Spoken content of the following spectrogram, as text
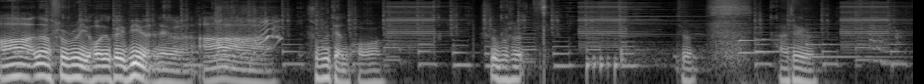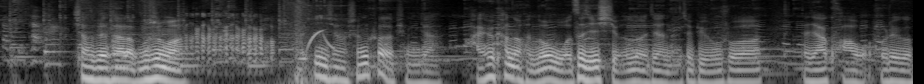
啊，那是不是以后就可以避免这个了啊？是不是点头？是不是？就还有这个，下次别猜了，不是吗？印象深刻的评价，还是看到很多我自己喜闻乐见的，就比如说大家夸我说这个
